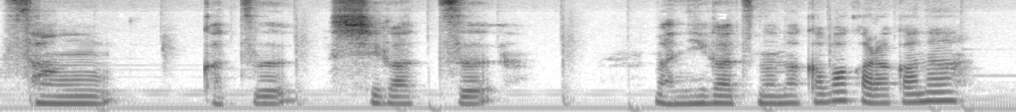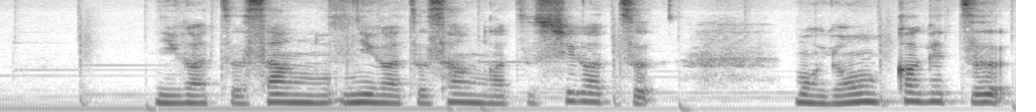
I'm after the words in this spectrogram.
3月、4月、まあ2月の半ばからかな。2月、3、2月、3月、4月、もう4ヶ月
